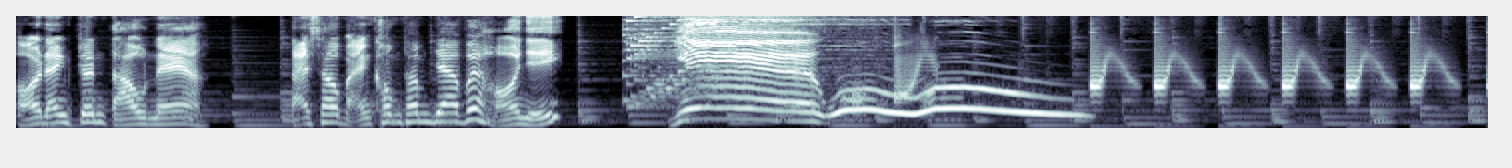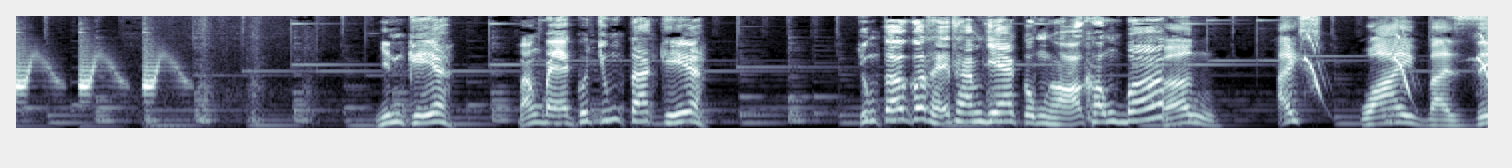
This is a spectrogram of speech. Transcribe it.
họ đang trên tàu nè. Tại sao bạn không tham gia với họ nhỉ? Yeah! Woo! Nhìn kìa, bạn bè của chúng ta kìa. Chúng tớ có thể tham gia cùng họ không Bob? Vâng, X, Y và Z.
